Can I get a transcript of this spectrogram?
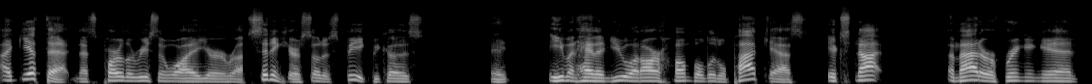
I get that. And that's part of the reason why you're uh, sitting here, so to speak, because it, even having you on our humble little podcast, it's not a matter of bringing in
